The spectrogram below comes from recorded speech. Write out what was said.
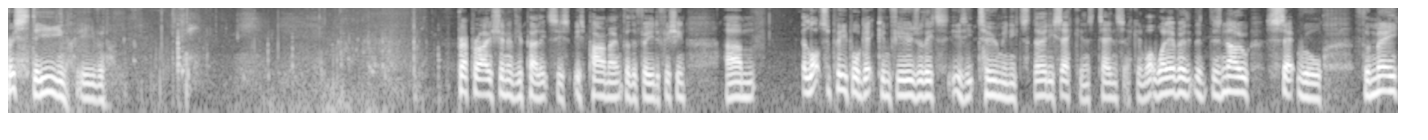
Pristine even. preparation of your pellets is, is paramount for the feeder fishing. Um, lots of people get confused with it. Is it two minutes, 30 seconds, 10 seconds, whatever? There's no set rule. For me,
